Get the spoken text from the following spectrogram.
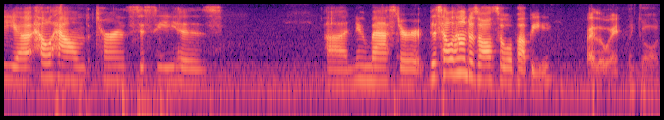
the uh, hellhound turns to see his uh, new master. This hellhound is also a puppy. by the way. Thank God.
